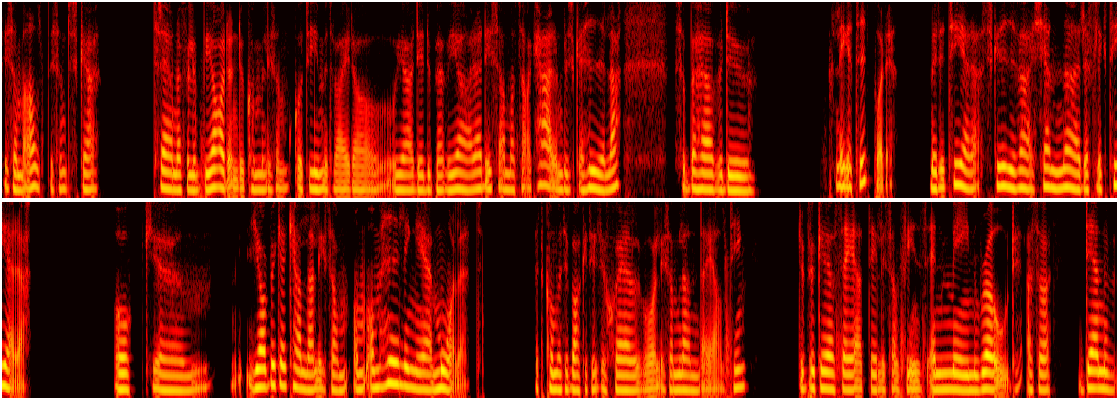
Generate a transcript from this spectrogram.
det är som allt, det är som du ska träna för olympiaden, du kommer liksom gå till gymmet varje dag och, och göra det du behöver göra. Det är samma sak här, om du ska hila så behöver du lägga tid på det. Meditera, skriva, känna, reflektera. Och ehm, jag brukar kalla liksom, om, om healing är målet, att komma tillbaka till sig själv och liksom landa i allting, då brukar jag säga att det liksom finns en main road, alltså den,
